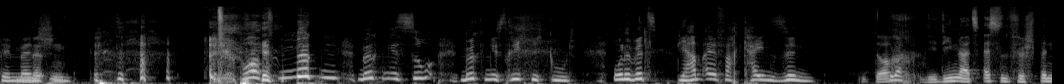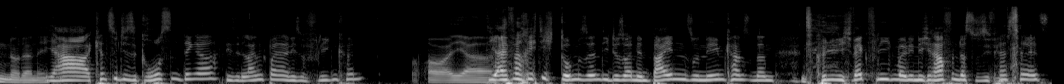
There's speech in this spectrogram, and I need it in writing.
Den Menschen. Mücken. Boah, Mücken. Mücken ist so. Mücken ist richtig gut. Ohne Witz, die haben einfach keinen Sinn. Doch, Oder- die dienen als Essen für Spinnen, oder nicht? Ja, kennst du diese großen Dinger, diese Langbeiner, die so fliegen können? Oh ja. Die einfach richtig dumm sind, die du so an den Beinen so nehmen kannst und dann können die nicht wegfliegen, weil die nicht raffen, dass du sie festhältst.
